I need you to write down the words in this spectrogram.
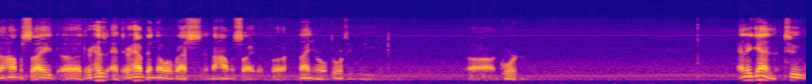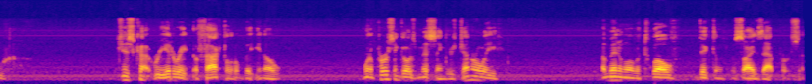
the homicide uh, there has there have been no arrests in the homicide of uh, nine-year-old Dorothy Lee uh, Gordon. And again, to just kind of reiterate a fact a little bit. You know, when a person goes missing, there's generally a minimum of 12 victims besides that person.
